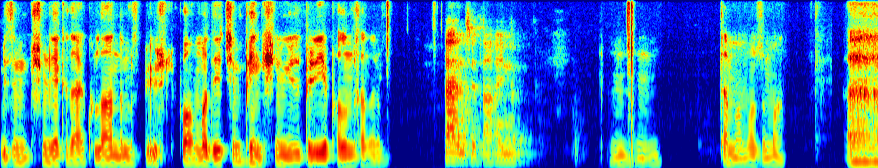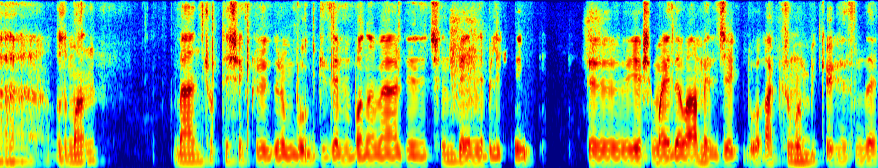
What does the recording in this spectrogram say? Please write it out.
bizim şimdiye kadar kullandığımız bir üslup olmadığı için Pink Shin 101 yapalım sanırım. Bence de aynı. Hı hı. Tamam o zaman. Ee, o zaman ben çok teşekkür ediyorum bu gizemi bana verdiğin için. Benimle birlikte e, yaşamaya devam edecek bu aklımın bir köşesinde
